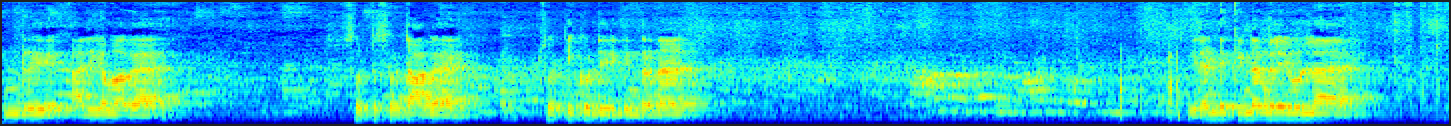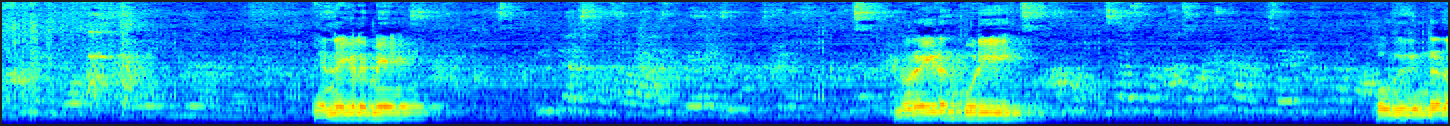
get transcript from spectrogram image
இன்று அதிகமாக சொட்டு சொட்டாக சொட்டிக் கொண்டிருக்கின்றன. இரண்டு கிண்ணங்களில் உள்ள எண்ணெய்களுமே நுரையுடன் கூடி பொங்குகின்றன.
